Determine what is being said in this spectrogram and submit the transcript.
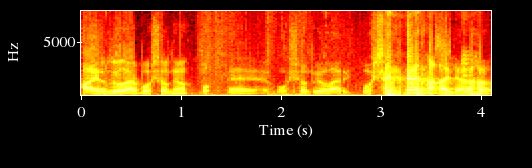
ayrılıyorlar, boşalıyor, bo- e, boşalıyorlar, boşanıyorlar. Alo.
